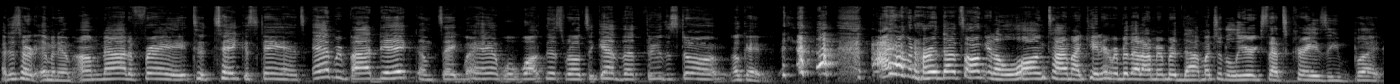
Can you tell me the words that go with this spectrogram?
I just heard Eminem. I'm not afraid to take a stance. Everybody, come take my hand. We'll walk this road together through the storm. Okay. I haven't heard that song in a long time. I can't remember that I remember that much of the lyrics. That's crazy. But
